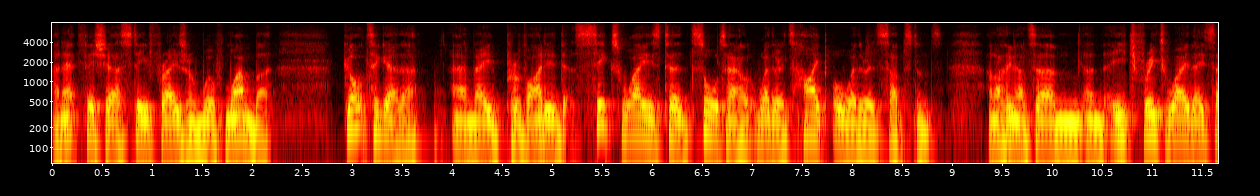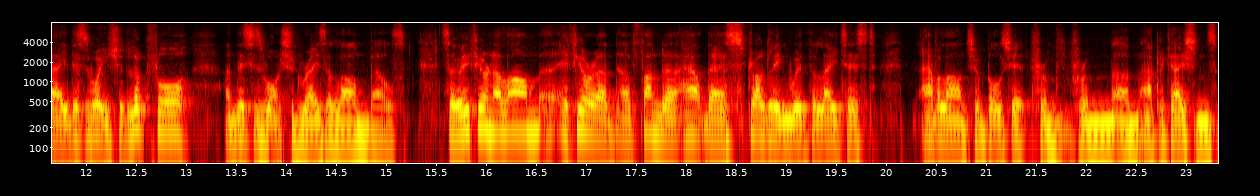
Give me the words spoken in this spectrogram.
Annette Fisher, Steve Fraser, and Wilf Mwamba got together and they provided six ways to sort out whether it's hype or whether it's substance. And I think that's um, and each for each way they say this is what you should look for and this is what should raise alarm bells. So if you're an alarm, if you're a, a funder out there struggling with the latest avalanche of bullshit from from um, applications,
